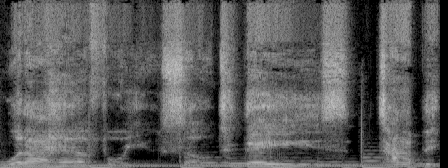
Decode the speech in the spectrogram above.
what I have for you. So today's topic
